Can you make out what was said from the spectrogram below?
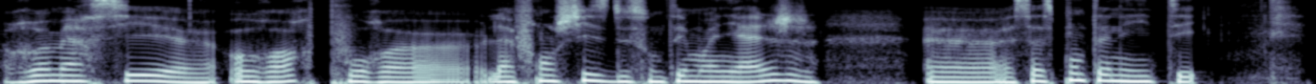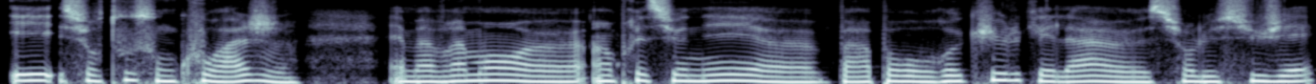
remercier euh, Aurore pour euh, la franchise de son témoignage, euh, sa spontanéité et surtout son courage. Elle m'a vraiment euh, impressionnée euh, par rapport au recul qu'elle a euh, sur le sujet,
